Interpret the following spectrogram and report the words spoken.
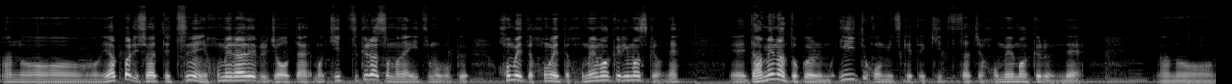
あのー、やっぱりそうやって常に褒められる状態、まあ、キッズクラスもねいつも僕褒めて褒めて褒めまくりますけどねえー、ダメなところよりもいいとこを見つけてキッズたちは褒めまくるんであの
